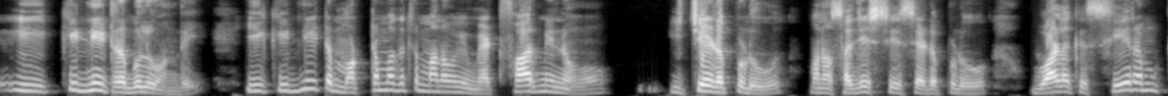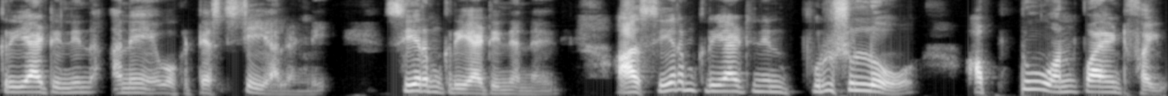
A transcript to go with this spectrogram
ఈ కిడ్నీ ట్రబుల్ ఉంది. ఈ కిడ్నీ మొట్టమొదట మనం ఈ మెట్ఫార్మిన్ ఇచ్చేటప్పుడు మనం సజెస్ట్ చేసేటప్పుడు వాళ్ళకి సీరం క్రియాటినిన్ అనే ఒక టెస్ట్ చేయాలండి. సీరం క్రియాటినిన్ అనేది. ఆ సీరం క్రియాటినిన్ పురుషుల్లో up to one point five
